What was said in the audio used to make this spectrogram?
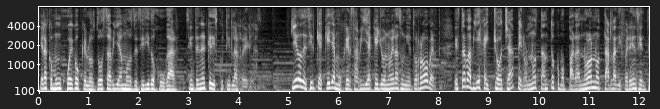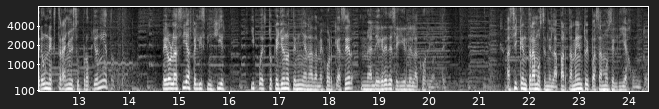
Era como un juego que los dos habíamos decidido jugar sin tener que discutir las reglas. Quiero decir que aquella mujer sabía que yo no era su nieto Robert. Estaba vieja y chocha, pero no tanto como para no notar la diferencia entre un extraño y su propio nieto. Pero la hacía feliz fingir, y puesto que yo no tenía nada mejor que hacer, me alegré de seguirle la corriente. Así que entramos en el apartamento y pasamos el día juntos.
